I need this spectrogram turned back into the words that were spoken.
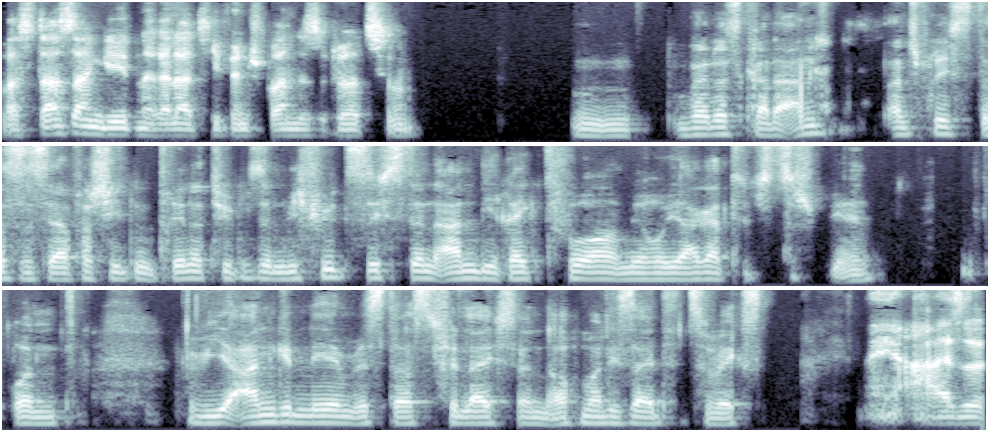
was das angeht, eine relativ entspannte Situation. Hm, Weil du es gerade an, ansprichst, dass es ja verschiedene Trainertypen sind. Wie fühlt es sich denn an, direkt vor Miro Jagatic zu spielen? Und wie angenehm ist das, vielleicht dann auch mal die Seite zu wechseln? Naja, also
